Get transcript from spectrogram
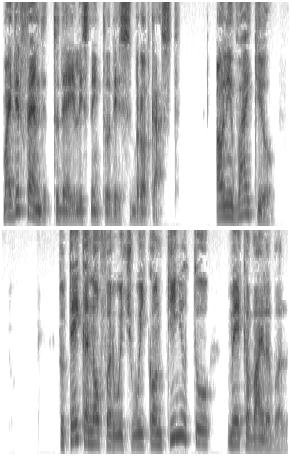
My dear friend today listening to this broadcast, I'll invite you to take an offer which we continue to make available.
